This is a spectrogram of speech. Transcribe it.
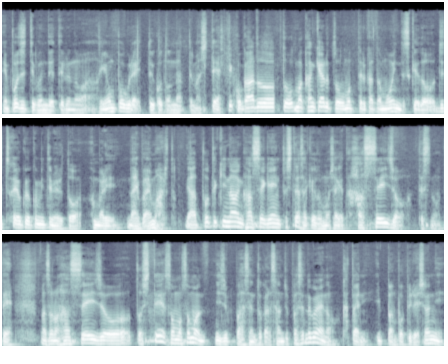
えー、ポジティブに出てるのは4歩ぐらいということになってまして結構ガードと、まあ、関係あると思ってる方も多いんですけど実はよくよく見てみるとあんまりない場合もあると。で圧倒的な発生原因としては先ほど申し上げた発生異常ですので、まあ、その発生異常としてそもそも20%から30%ぐらいの方に一般ポピュレーションに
